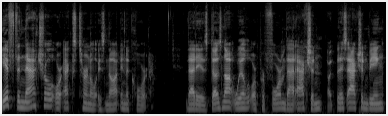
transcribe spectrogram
If the natural or external is not in accord, that is, does not will or perform that action, uh, this action being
